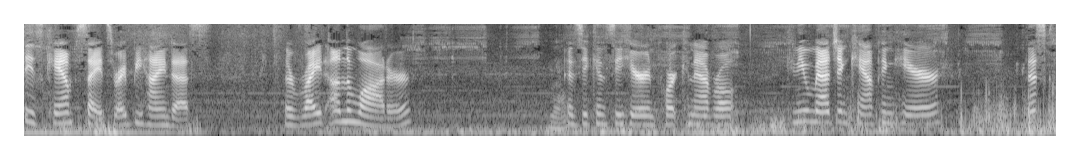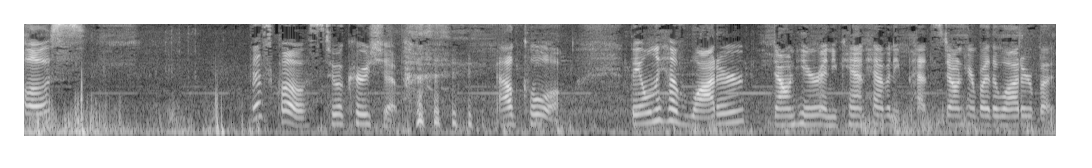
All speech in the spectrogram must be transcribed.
At these campsites right behind us. They're right on the water as you can see here in Port Canaveral. Can you imagine camping here this close? This close to a cruise ship. How cool. They only have water down here and you can't have any pets down here by the water, but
